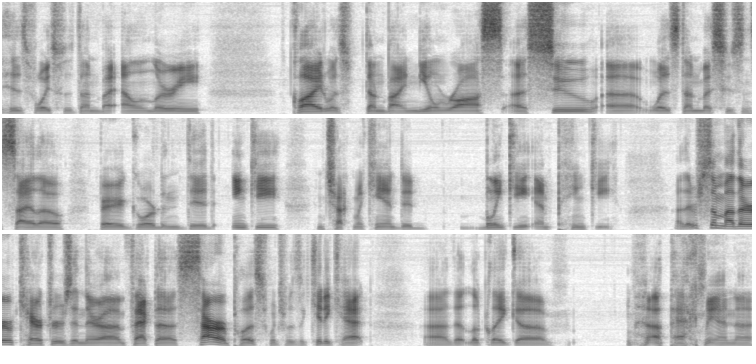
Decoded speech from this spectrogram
his voice was done by Alan Lurie. Clyde was done by Neil Ross. Uh, Sue uh, was done by Susan Silo. Barry Gordon did Inky, and Chuck McCann did Blinky and Pinky. Uh, There's some other characters in there. Uh, in fact, uh, Sourpuss, which was a kitty cat uh, that looked like uh, a Pac-Man. Uh,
